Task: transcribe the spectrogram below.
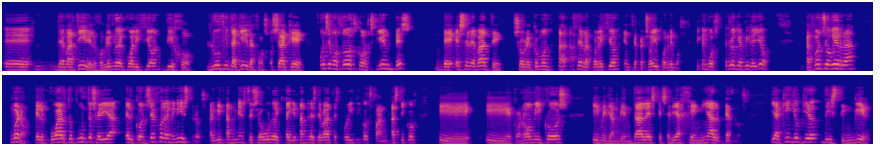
eh, debatir el gobierno de coalición dijo luz y taquígrafos, o sea que fuésemos todos conscientes de ese debate sobre cómo hacer la coalición entre PSOE y Podemos. Bien, pues es lo que pido yo. Alfonso Guerra bueno, el cuarto punto sería el Consejo de Ministros. Aquí también estoy seguro de que hay grandes debates políticos fantásticos y, económicos y medioambientales que sería genial verlos. Y aquí yo quiero distinguir.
